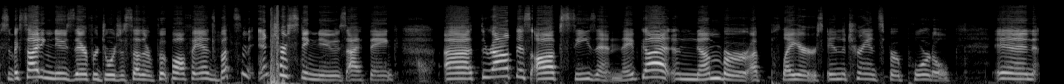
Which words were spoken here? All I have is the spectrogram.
some exciting news there for Georgia Southern football fans, but some interesting news, I think, uh, throughout this off season. They've got a number of players in the transfer portal. And,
